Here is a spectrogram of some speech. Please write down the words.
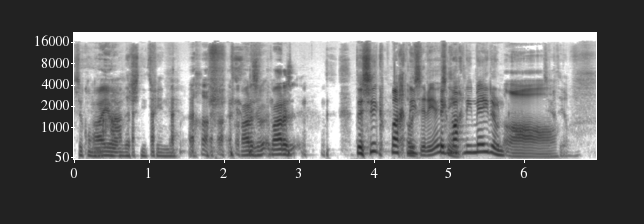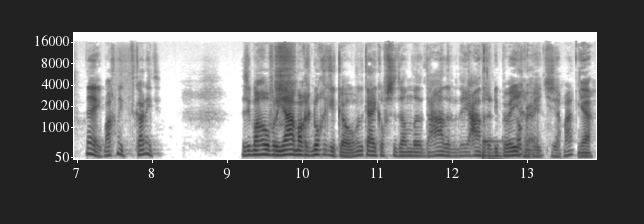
Ze konden Ah, mijn joh. aders niet vinden. ze, waren ze, Dus ik mag Oh, niet, serieus ik mag niet? meedoen. Dat is Oh. echt heel- Nee, ik mag niet. Het kan niet. Dus ik mag over een jaar mag ik nog een keer komen. Dan kijken of ze dan de, de aderen, de aderen die bewegen een beetje, zeg maar. Ja.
